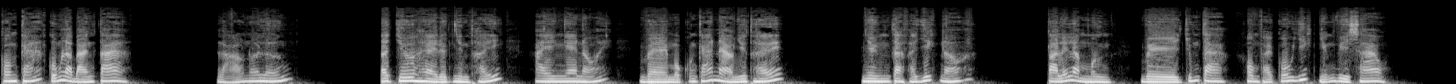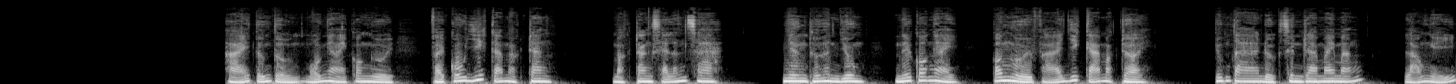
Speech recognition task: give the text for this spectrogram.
Con cá cũng là bạn ta. Lão nói lớn. Ta chưa hề được nhìn thấy hay nghe nói về một con cá nào như thế. Nhưng ta phải giết nó. Ta lấy làm mừng vì chúng ta không phải cố giết những vì sao. Hãy tưởng tượng mỗi ngày con người phải cố giết cả mặt trăng. Mặt trăng sẽ lánh xa. Nhưng thử hình dung nếu có ngày có người phải giết cả mặt trời. Chúng ta được sinh ra may mắn, lão nghĩ.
